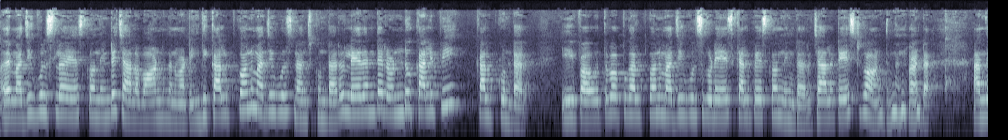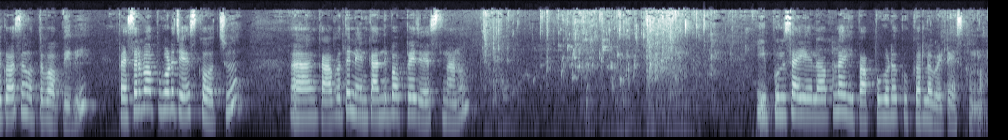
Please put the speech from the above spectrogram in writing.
అదే మజ్జిగ పులుసులో వేసుకొని తింటే చాలా బాగుంటుంది అనమాట ఇది కలుపుకొని మజ్జిగ పులుసు నంచుకుంటారు. లేదంటే రెండు కలిపి కలుపుకుంటారు. ఈ ప ఉత్తపప్పు కలుపుకొని మజ్జిగ పులుసు కూడా వేసి కలిపేసుకొని తింటారు. చాలా టేస్ట్గా ఉంటుంది అనమాట అందుకోసం ఉత్తపప్పు ఇది. పెసరపప్పు కూడా చేసుకోవచ్చు. కాకపోతే నేను కందిపప్పే చేస్తున్నాను. ఈ పులుసు అయ్యే లోపల ఈ పప్పు కూడా కుక్కర్లో పెట్టేసుకుందాం.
